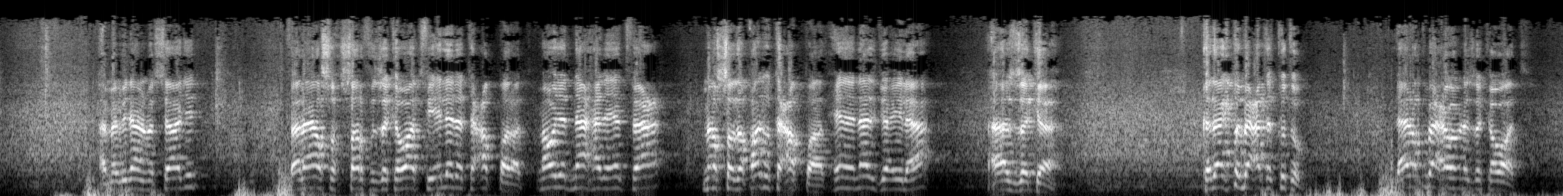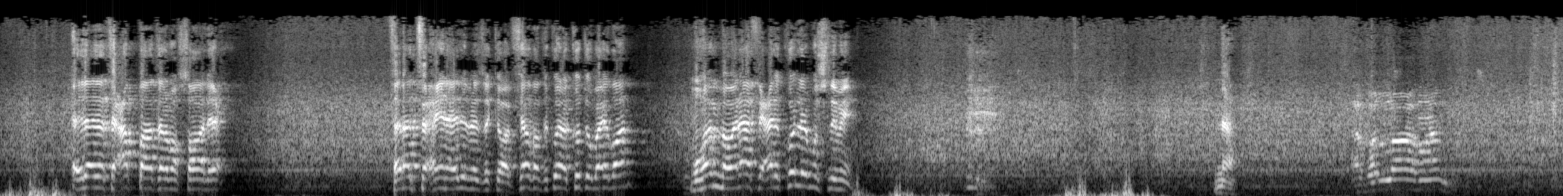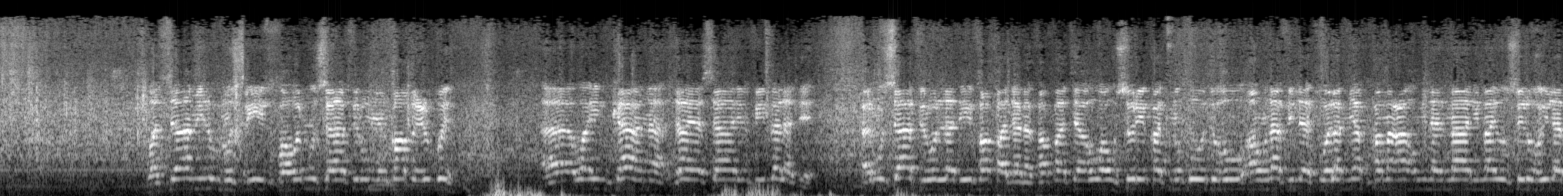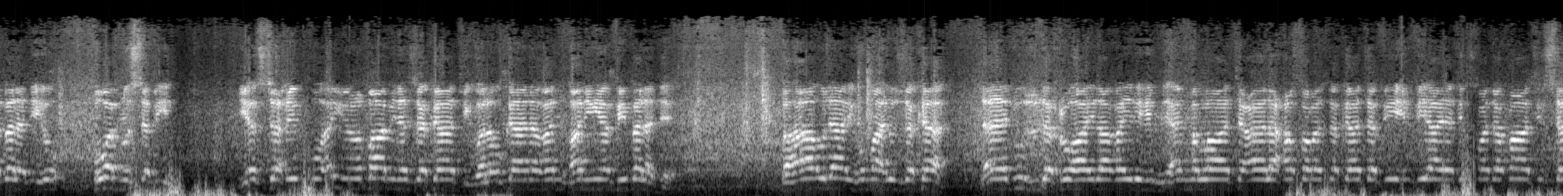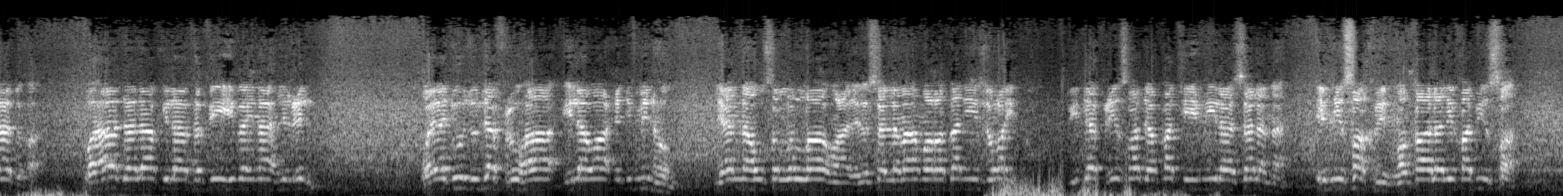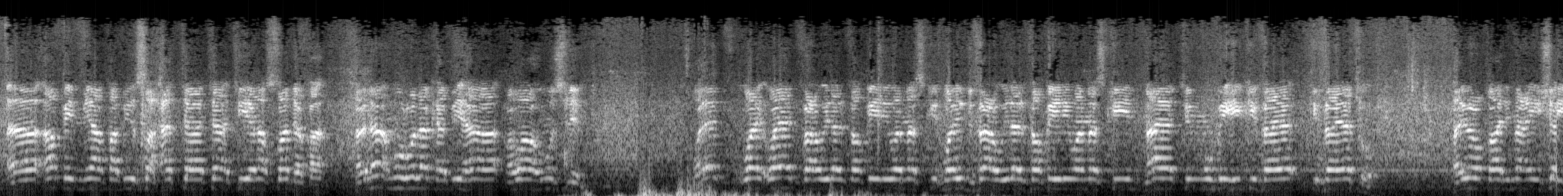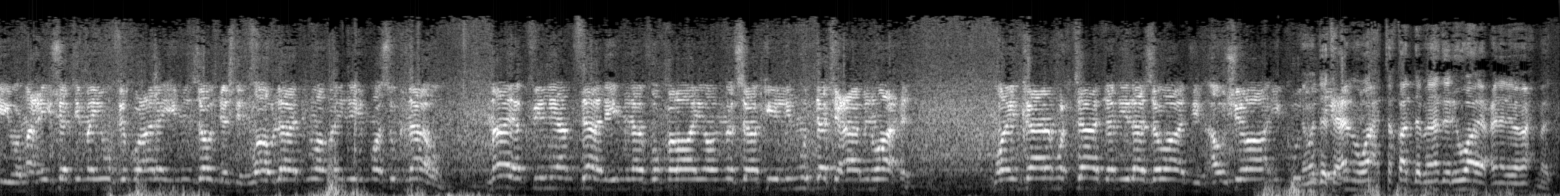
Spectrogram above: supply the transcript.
أما بناء المساجد فلا يصح صرف الزكوات فيها إلا إذا تعطلت. ما وجدنا أحدا يدفع من الصدقات وتعطلت حين نلجأ إلى الزكاة. كذلك طباعة الكتب. لا نطبعها من الزكوات. إلا إذا تعطلت المصالح فندفع حينئذ من الزكوات. بشرط أن تكون الكتب أيضا مهمة ونافعة لكل المسلمين. نعم. عفى الله عنك والثامن سعيد وهو المسافر المنقطع به. آه وإن كان ذا يسار في بلده. المسافر الذي فقد نفقته أو سرقت نقوده أو نفدت ولم يبق معه من المال ما يوصله إلى بلده هو ابن السبيل. يستحق أن يعطى من الزكاة ولو كان غنيا في بلده. فهؤلاء هم أهل الزكاة. لا يجوز دفعها إلى غيرهم لأن الله تعالى حصر الزكاة فيهم في آية الصدقات السابقة. وهذا لا خلاف فيه بين أهل العلم. ويجوز دفعها إلى واحد منهم. لأنه صلى الله عليه وسلم أمر بني زريق بدفع صدقتهم إلى سلمة ابن صخر وقال لقبيصة آه، أقم يا قبيصة حتى تأتينا الصدقة فنأمر لك بها. رواه مسلم. ويدفع إلى الفقير والمسكين ويدفع إلى الفقير والمسكين ما يتم به كفاية كفايته. فيعطى لمعيشته ومعيشة من ينفق عليه من زوجة وأولاد وغيرهم وسكناهم. ما يكفي لأمثاله من الفقراء والمساكين لمدة عام واحد. وإن كان محتاجا إلى زواج أو شراء كتب لمدة عام واحد تقدم هذه رواية عن الإمام أحمد.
